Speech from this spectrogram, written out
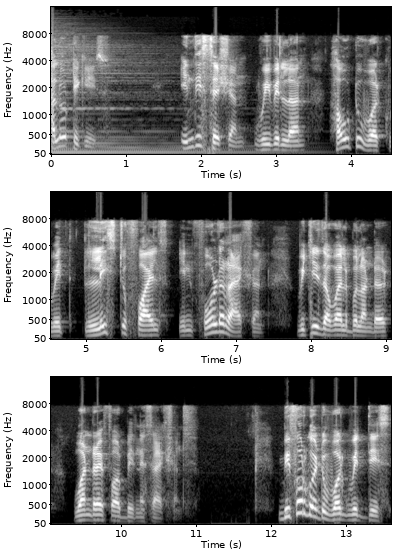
Hello Techies. In this session, we will learn how to work with list files in folder action, which is available under OneDrive for Business Actions. Before going to work with this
